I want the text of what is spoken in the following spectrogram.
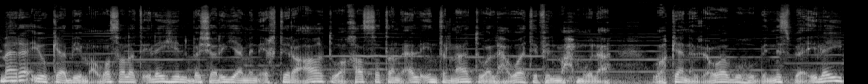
ما رأيك بما وصلت إليه البشرية من اختراعات وخاصة الإنترنت والهواتف المحمولة؟ وكان جوابه بالنسبة الي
